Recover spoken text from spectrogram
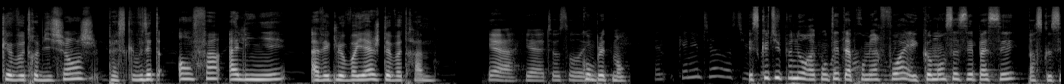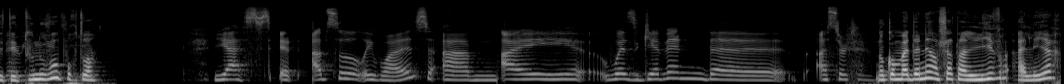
que votre vie change parce que vous êtes enfin aligné avec le voyage de votre âme. Complètement. Est-ce que tu peux nous raconter ta première fois et comment ça s'est passé? Parce que c'était tout nouveau pour toi. Yes, it absolutely was. Um, I was given the a certain Donc on m'a donné un certain livre à lire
